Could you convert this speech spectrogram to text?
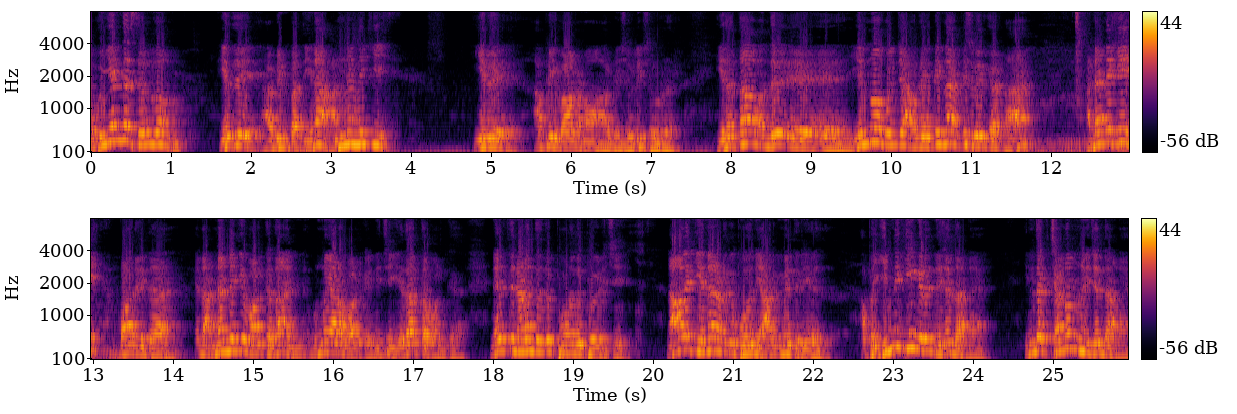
உயர்ந்த செல்வம் எது அப்படின்னு பார்த்தீங்கன்னா அன்னன்னைக்கு இரு அப்படி வாழணும் அப்படின்னு சொல்லி சொல்றாரு. இதைத்தான் வந்து இன்னும் கொஞ்சம் அவர் எப்படின்னா எப்படி சொல்லியிருக்காருன்னா அன்னன்னைக்கு பாரு இதை. ஏன்னா அன்னன்னைக்கு வாழ்க்கை தான் உண்மையான வாழ்க்கை நிச்சயம் யதார்த்த வாழ்க்கை. நேற்று நடந்தது போனது போயிடுச்சு. நாளைக்கு என்ன நடக்க போகுதுன்னு யாருக்குமே தெரியாது. அப்போ இன்னைக்குங்கிறது நிஜம் தானே இந்த க்ஷணம் நிஜம் தானே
